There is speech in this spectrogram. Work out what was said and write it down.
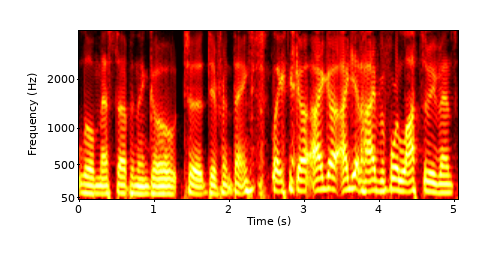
little messed up and then go to different things. Like I go, I go, I get high before lots of events.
